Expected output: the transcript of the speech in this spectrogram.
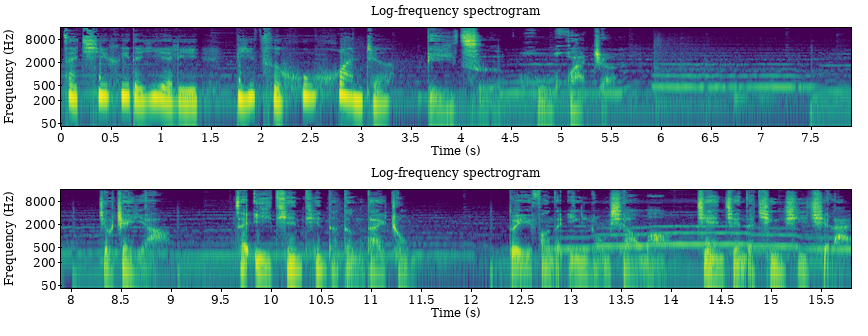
在漆黑的夜里彼此呼唤着，彼此呼唤着。就这样。在一天天的等待中，对方的音容笑貌渐渐的清晰起来。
